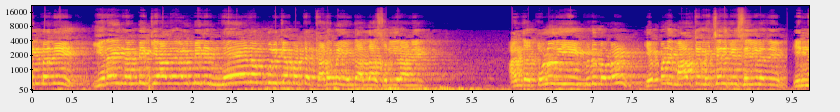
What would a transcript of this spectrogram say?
என்பது இறை நம்பிக்கையாளர்கள் மீது நேரம் குறிக்கப்பட்ட கடமை என்று அல்லாஹ் சொல்கிறானே. அந்த தொழுகையை விடுபவன் எப்படி மார்க்கம் எச்சரிக்கை செய்கிறது? இன்ன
